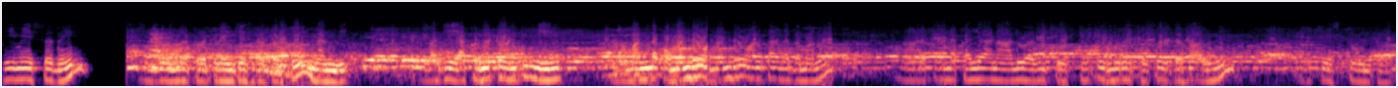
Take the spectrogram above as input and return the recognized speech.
భీమేశ్వరిని ఉన్నటువంటి వేయించేసినటువంటి నంది. అలాగే అక్కడ ఉన్నటువంటి మండపం మందిరం మందిరం అంటాం కదా మనం. ఎక్కడైనా కళ్యాణాలు అవి చేస్తుంటే ఇందులో ప్రతి గ్రహాలని చేస్తూ ఉంటారు.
